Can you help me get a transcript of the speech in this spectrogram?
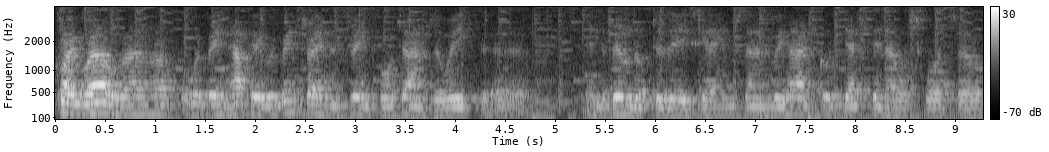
Quite well, and we've been happy. We've been training three and four times a week uh, in the build-up to these games, and we had good depth in our squad. So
